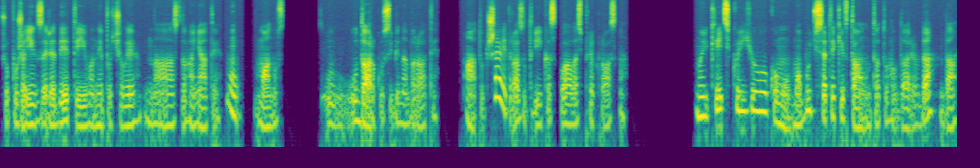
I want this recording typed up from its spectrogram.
Щоб уже їх зарядити, і вони почали нас доганяти. Ну, ману ударку собі набирати. А, тут ще відразу трійка склалась прекрасно. Ну і кицькою кому? Мабуть, все-таки в таунта того вдарив, да? Да.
